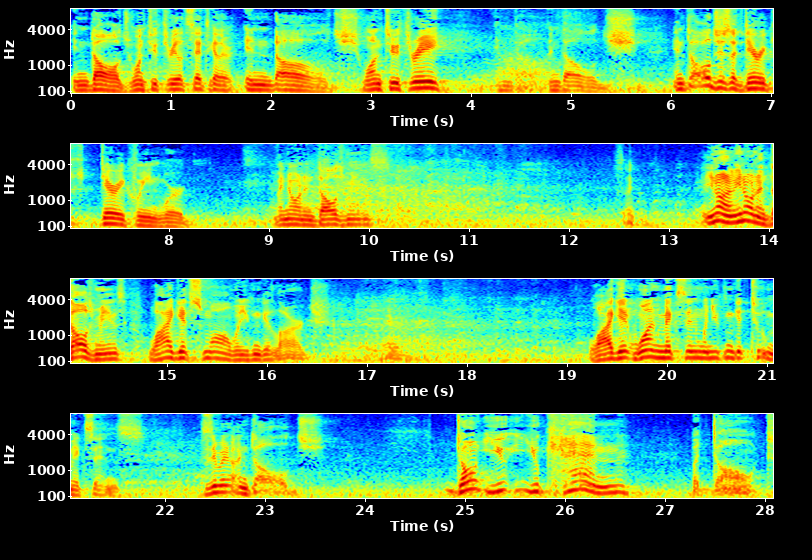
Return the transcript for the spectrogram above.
Indulge. One, two, three. Let's say it together. Indulge. One, two, three. Indulge. Indulge. Indulge is a Dairy, Dairy Queen word. I know what indulge means? It's like, you know, you know what indulge means? Why get small when you can get large? Why get one mix in when you can get two mix ins? Does anybody indulge? Don't you you can, but don't.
